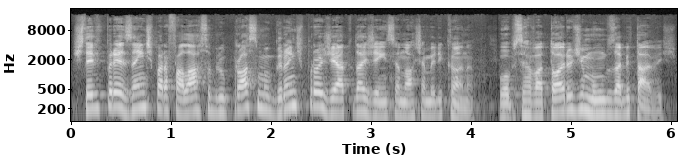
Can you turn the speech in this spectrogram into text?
esteve presente para falar sobre o próximo grande projeto da agência norte-americana, o Observatório de Mundos Habitáveis.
